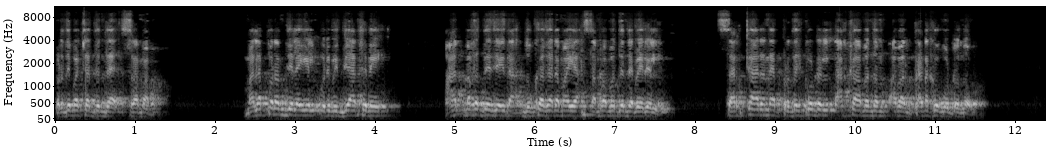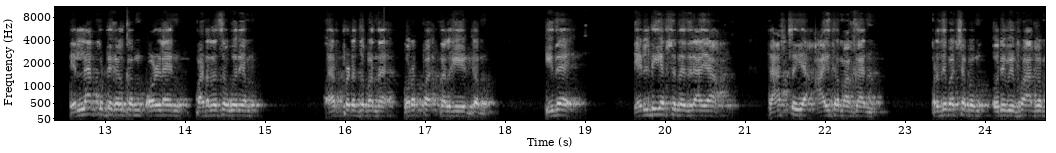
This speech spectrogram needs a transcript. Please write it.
പ്രതിപക്ഷത്തിന്റെ ശ്രമം. മലപ്പുറം ജില്ലയിൽ ഒരു വിദ്യാർത്ഥിനി ആത്മഹത്യ ചെയ്ത ദുഃഖകരമായ സംഭവത്തിന്റെ പേരിൽ സർക്കാരിനെ പ്രതിക്കൂട്ടിൽ ആക്കാമെന്നും അവർ കണക്കുകൂട്ടുന്നു. എല്ലാ കുട്ടികൾക്കും ഓൺലൈൻ പഠന സൗകര്യം ഏർപ്പെടുത്തുമെന്ന് ഉറപ്പ് നൽകിയിട്ടും ഇത് എൽ ഡി എഫിനെതിരായ രാഷ്ട്രീയ ആയുധമാക്കാൻ പ്രതിപക്ഷവും ഒരു വിഭാഗം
